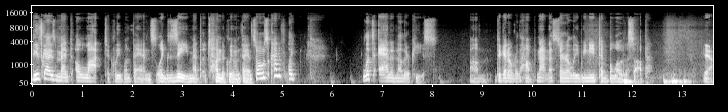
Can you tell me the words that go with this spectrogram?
these guys meant a lot to Cleveland fans. Like, Z meant a ton to Cleveland fans. So it was kind of like, let's add another piece um, to get over the hump. Not necessarily we need to blow this up. Yeah,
